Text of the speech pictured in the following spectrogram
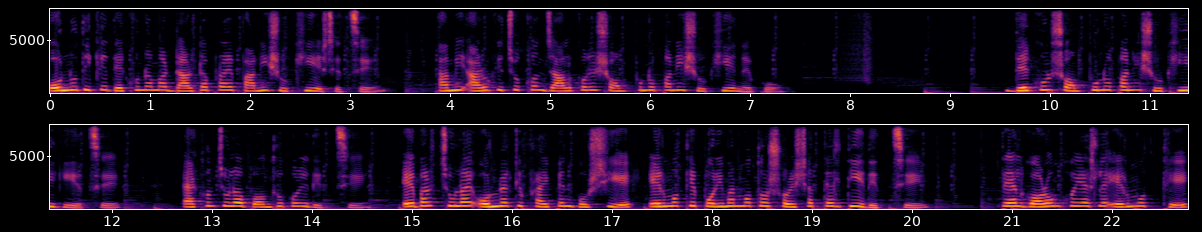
অন্যদিকে দেখুন আমার ডালটা প্রায় পানি শুকিয়ে এসেছে। আমি আরও কিছুক্ষণ জাল করে সম্পূর্ণ পানি শুকিয়ে নেব। দেখুন সম্পূর্ণ পানি শুকিয়ে গিয়েছে। এখন চুলা বন্ধ করে দিচ্ছি। এবার চুলায় অন্য একটি ফ্রাই প্যান বসিয়ে এর মধ্যে পরিমাণ মতো সরিষার তেল দিয়ে দিচ্ছি। তেল গরম হয়ে আসলে এর মধ্যে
